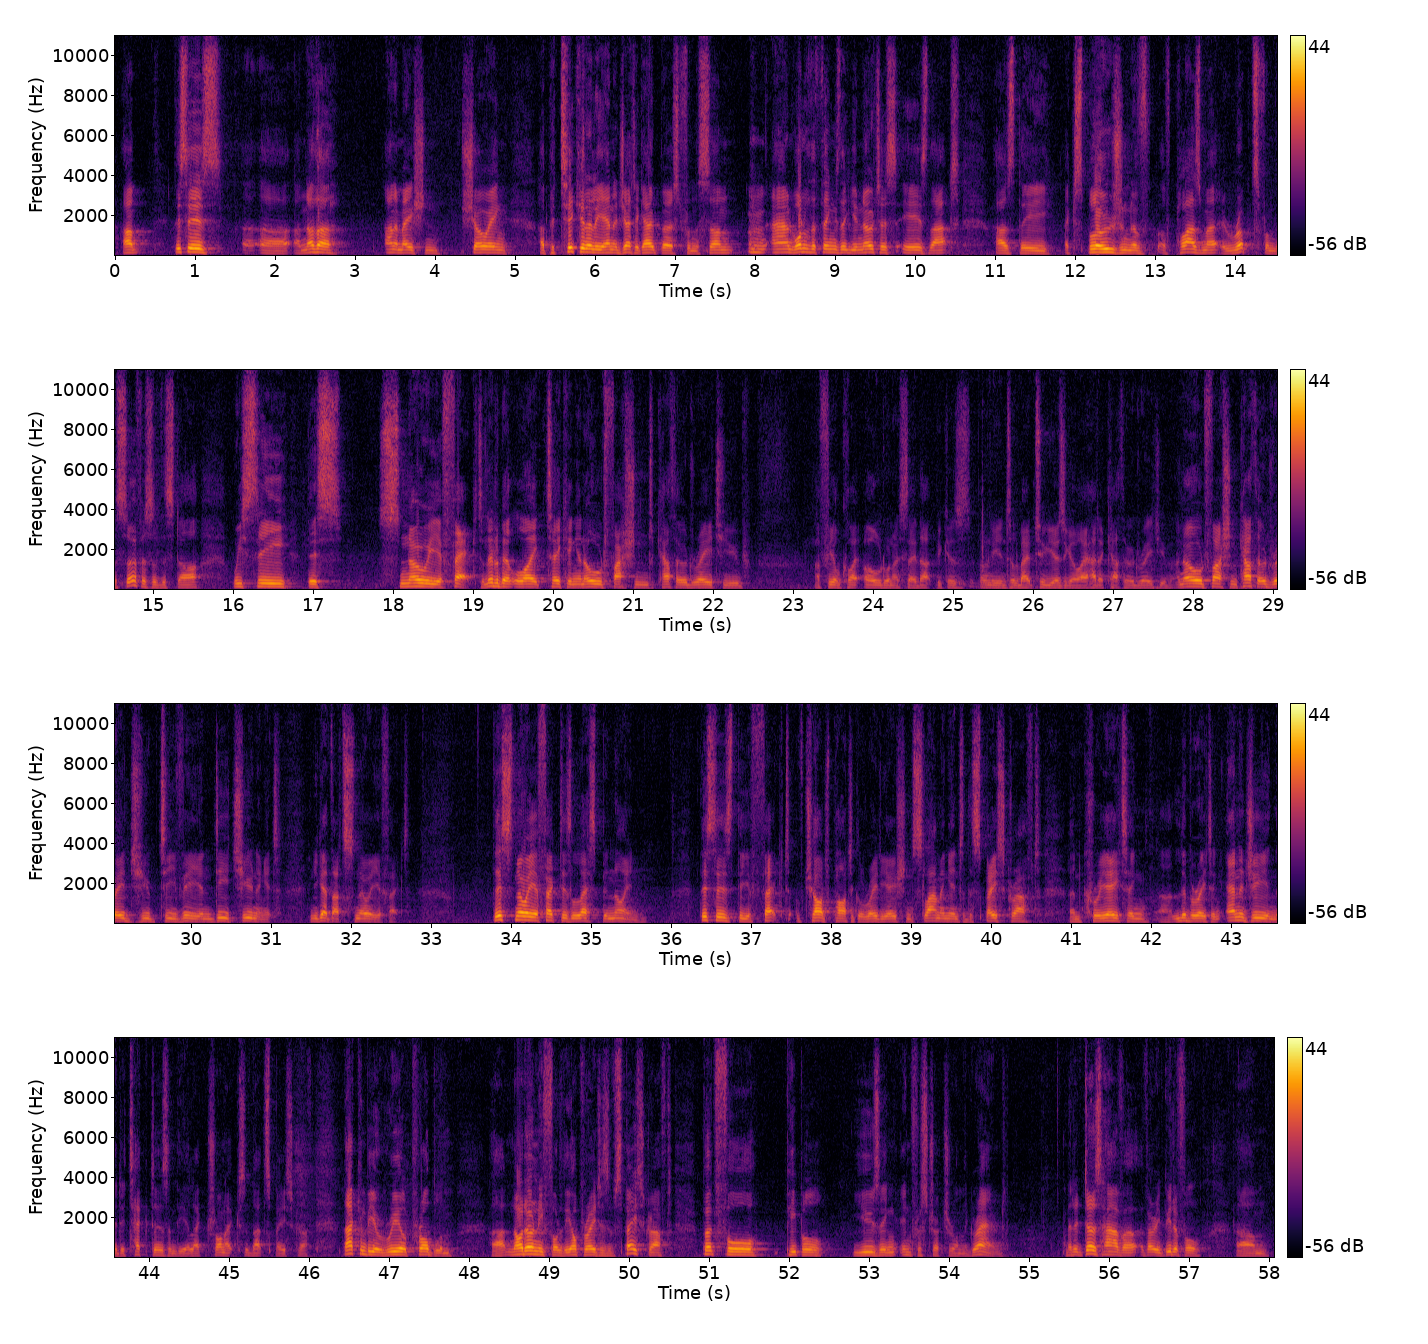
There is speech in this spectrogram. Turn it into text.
Um, this is uh, another animation showing a particularly energetic outburst from the sun. and one of the things that you notice is that as the explosion of, of plasma erupts from the surface of the star, we see this snowy effect, a little bit like taking an old fashioned cathode ray tube. I feel quite old when I say that because only until about two years ago I had a cathode ray tube. An old fashioned cathode ray tube TV and detuning it and you get that snowy effect. This snowy effect is less benign. This is the effect of charged particle radiation slamming into the spacecraft and creating, uh, liberating energy in the detectors and the electronics of that spacecraft. That can be a real problem, uh, not only for the operators of spacecraft, but for people using infrastructure on the ground. But it does have a, a very beautiful um,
